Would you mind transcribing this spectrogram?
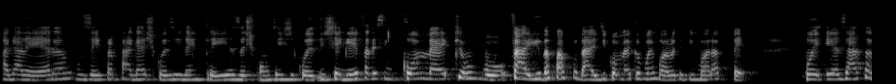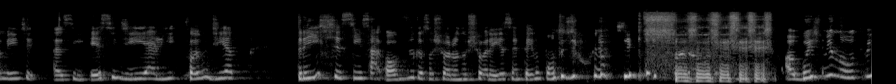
a galera, usei para pagar as coisas da empresa, as contas de coisas. E cheguei e falei assim: como é que eu vou sair da faculdade? Como é que eu vou embora? Vou ter que ir embora a pé. Foi exatamente assim, esse dia ali foi um dia triste, assim, sabe? Óbvio que eu sou chorando, eu chorei, eu sentei no ponto de ônibus alguns minutos.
